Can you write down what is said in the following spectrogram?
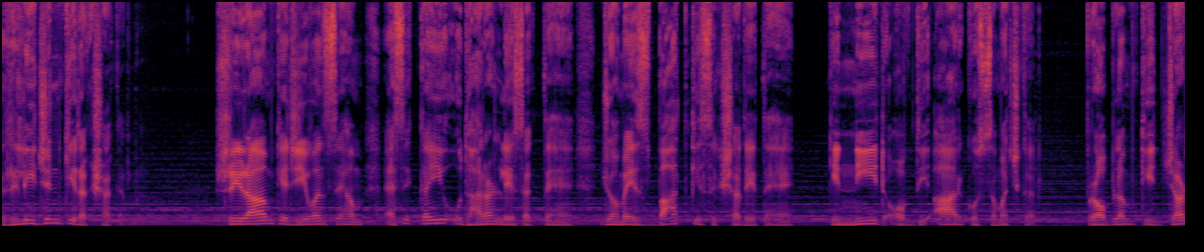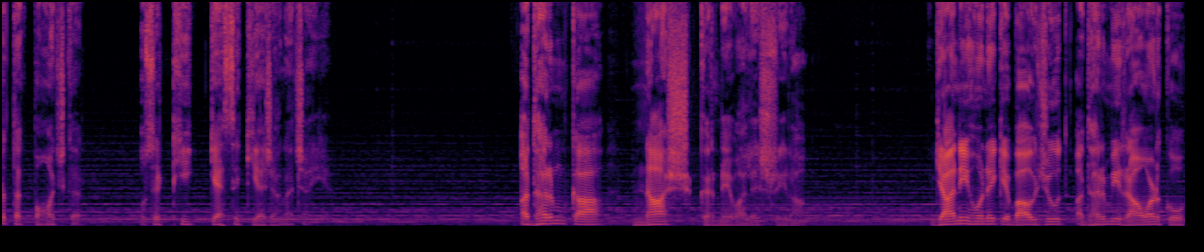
रिलीजन की रक्षा करना। श्री राम के जीवन से हम ऐसे कई उदाहरण ले सकते हैं जो हमें इस बात की शिक्षा देते हैं कि नीड ऑफ़ द आर को समझकर प्रॉब्लम की जड़ तक पहुंचकर उसे ठीक कैसे किया जाना चाहिए। अधर्म का नाश करने वाले श्री राम ज्ञानी होने के बावजूद अधर्मी रावण को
